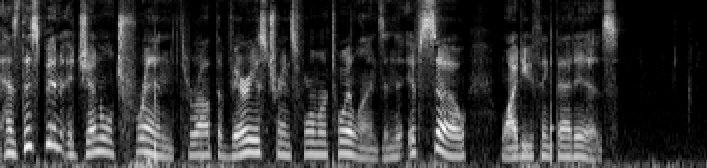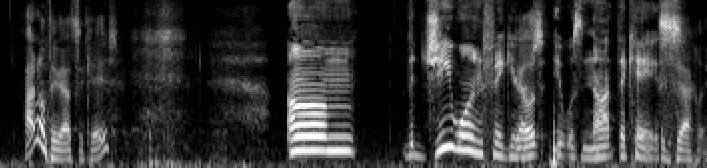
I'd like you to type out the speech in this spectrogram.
has this been a general trend throughout the various Transformer toy lines? And if so, why do you think that is? I don't think that's the case. Um, the G1 figures, let's- it was not the case. Exactly.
